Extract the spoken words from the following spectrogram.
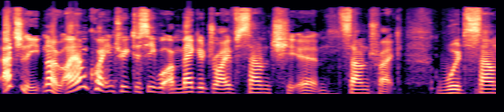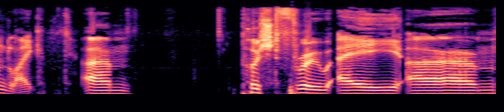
Actually, no, I am quite intrigued to see what a Mega Drive sound chi- um, soundtrack would sound like. Um, pushed through a um,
